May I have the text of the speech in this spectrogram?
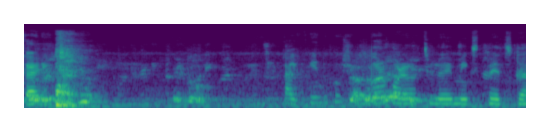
কারি কালকে কিন্তু খুব সুন্দর করে হচ্ছিল এই মিক্সড ভেজটা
